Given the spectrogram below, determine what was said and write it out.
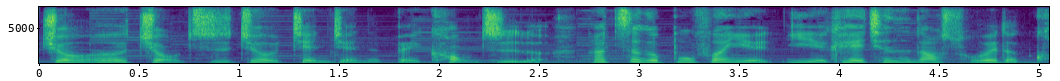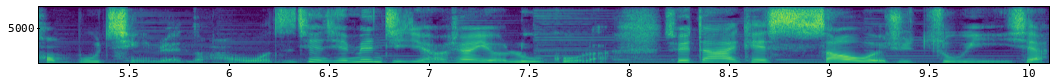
久而久之，就渐渐的被控制了。那这个部分也也可以牵扯到所谓的恐怖情人哦。我之前前面几集好像有录过了，所以大家也可以稍微去注意一下。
